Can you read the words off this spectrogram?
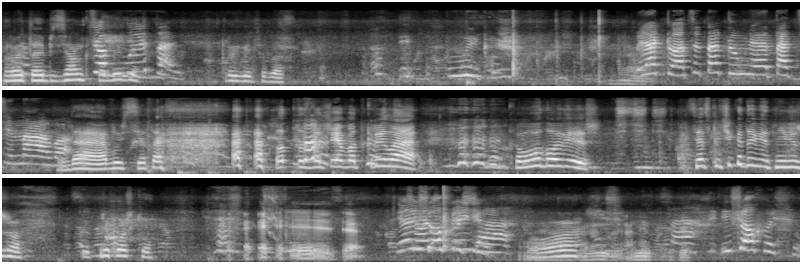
Ну, это обезьянка любит Вытай. прыгать у нас. Я тоже так у меня начинала. Да, вы все так. Вот ты зачем открыла? Кого ловишь? Свет, включи-ка, Давид, не вижу. В прихожке. Хочу. О. Еще хочу.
